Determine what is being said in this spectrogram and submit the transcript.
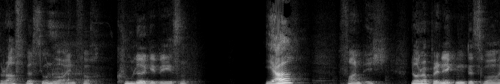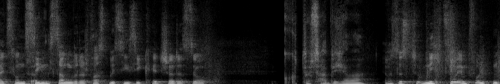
Rough-Version war einfach cooler gewesen. Ja? fand ich. Laura Brenneken, das war halt so ein Sing-Sang oder fast wie CC Catch oder so. Gut, das habe ich aber. Das ist nicht so empfunden.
